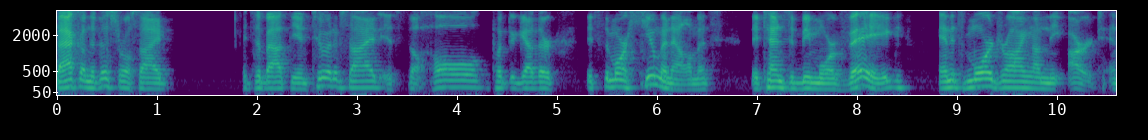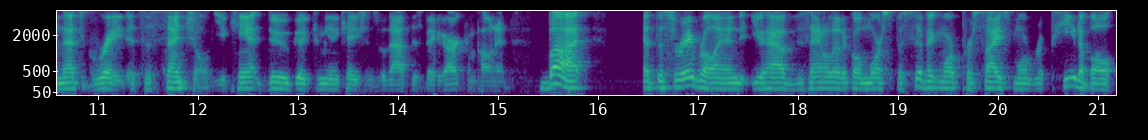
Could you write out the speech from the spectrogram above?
back on the visceral side, it's about the intuitive side, it's the whole put together, it's the more human elements. It tends to be more vague and it's more drawing on the art. And that's great. It's essential. You can't do good communications without this big art component. But at the cerebral end, you have this analytical, more specific, more precise, more repeatable,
